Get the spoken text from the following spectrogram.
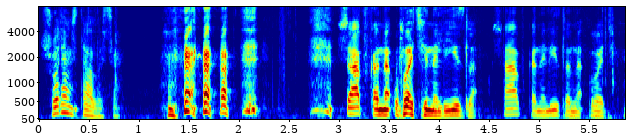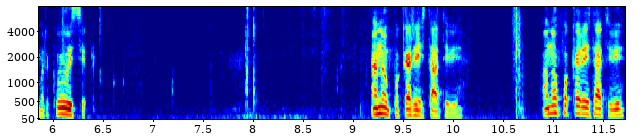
Що там сталося? Шапка на очі налізла. Шапка налізла на очі. Маркусик. Ану, покажи татові. Ану, покажи татові.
